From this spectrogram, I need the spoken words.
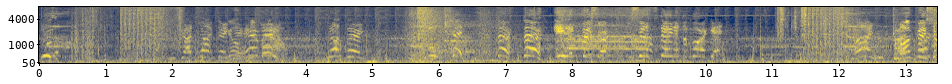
He's over! You got nothing. you hear me? Nothing. Oh, shit! There, there! Eat it, Fisher! You should have stayed at the market! Die, you Come on, Fisher!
